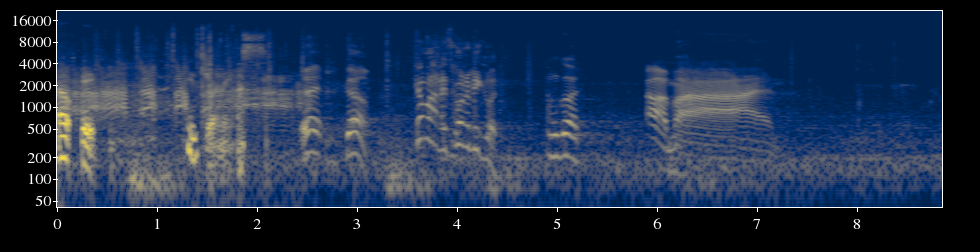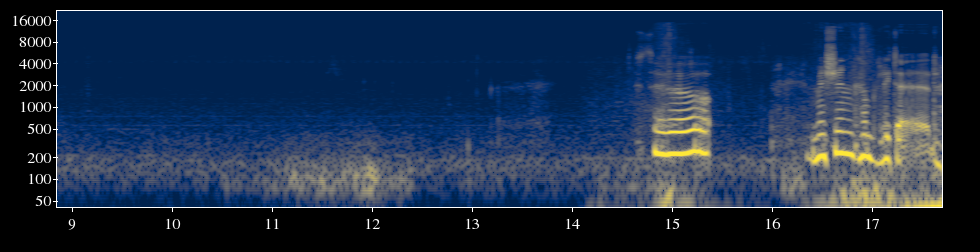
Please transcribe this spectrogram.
Oh, wait. He's joining us. Hey, come. Come on, it's gonna be good. I'm good. Come on. So, mission completed.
